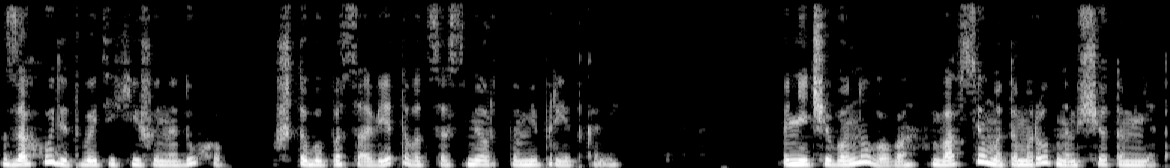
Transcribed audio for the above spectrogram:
заходят в эти хижины духов, чтобы посоветоваться с мертвыми предками. Ничего нового во всем этом ровным счетом нет.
